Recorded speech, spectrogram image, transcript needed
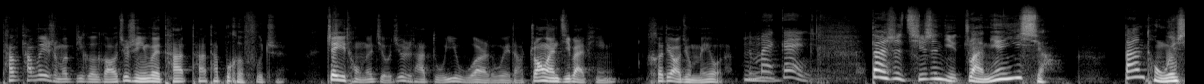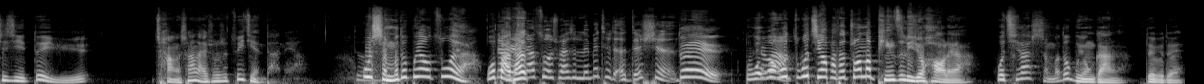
它它为什么逼格高？就是因为它它它不可复制，这一桶的酒就是它独一无二的味道，装完几百瓶，喝掉就没有了。就卖概念，但是其实你转念一想，单桶威士忌对于厂商来说是最简单的呀，我什么都不要做呀，我把它家做出来是 limited edition，对我我我我只要把它装到瓶子里就好了呀，我其他什么都不用干了，对不对？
